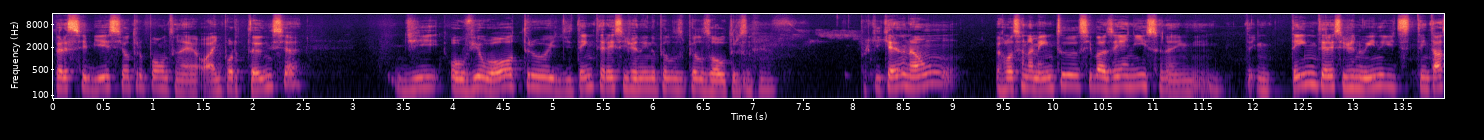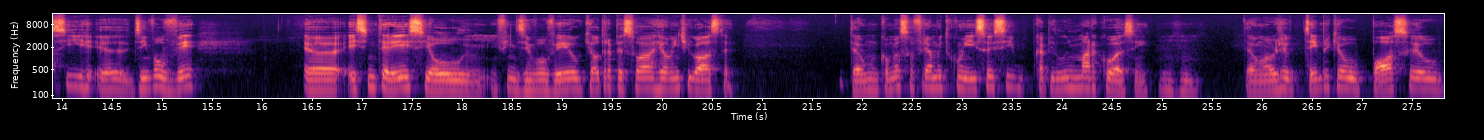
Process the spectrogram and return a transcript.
percebi esse outro ponto, né, a importância de ouvir o outro e de ter interesse genuíno pelos, pelos outros. Uhum. Porque, querendo ou não, o relacionamento se baseia nisso, né? Em, em ter interesse genuíno e tentar se eh, desenvolver eh, esse interesse ou, enfim, desenvolver o que a outra pessoa realmente gosta. Então, como eu sofria muito com isso, esse capítulo me marcou, assim. Uhum. Então, hoje, sempre que eu posso, eu,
